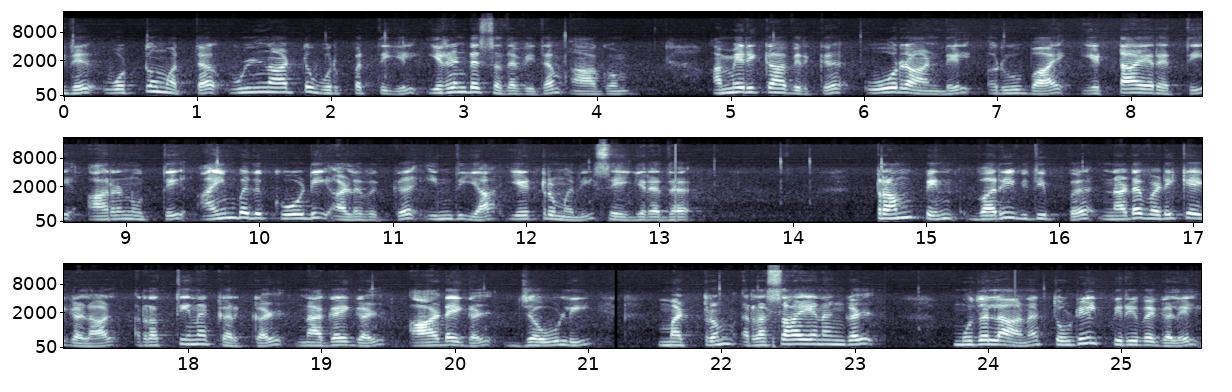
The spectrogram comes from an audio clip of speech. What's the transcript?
இது ஒட்டுமொத்த உள்நாட்டு உற்பத்தியில் இரண்டு சதவீதம் ஆகும். அமெரிக்காவிற்கு ஓராண்டில் ரூபாய் எட்டாயிரத்தி அறநூற்றி ஐம்பது கோடி அளவுக்கு இந்தியா ஏற்றுமதி செய்கிறது. ட்ரம்பின் வரி விதிப்பு நடவடிக்கைகளால் இரத்தின கற்கள் நகைகள் ஆடைகள் ஜவுளி மற்றும் ரசாயனங்கள் முதலான தொழில் பிரிவுகளில்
